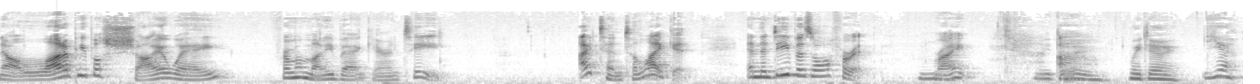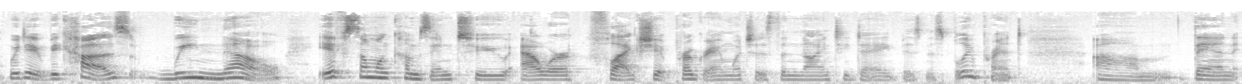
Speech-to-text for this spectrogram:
Now, a lot of people shy away from a money back guarantee. I tend to like it, and the divas offer it, right? We do. Um, We do. yeah, we do because we know if someone comes into our flagship program, which is the 90 day business blueprint, um, then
